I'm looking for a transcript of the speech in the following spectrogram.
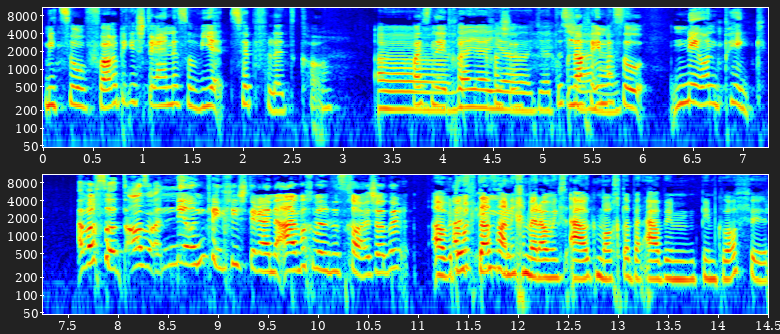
mit so farbigen Strähnen so wie Zöpfelt gehabt. Äh, Weiß nicht, Ja, ja, ja, du- ja, das Und nachher ist immer so neonpink. Einfach so, also neonpinke Strähnen, einfach weil du das kannst, oder? Aber das, einfach das habe ich mir auch gemacht, aber auch beim, beim Coiffeur.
